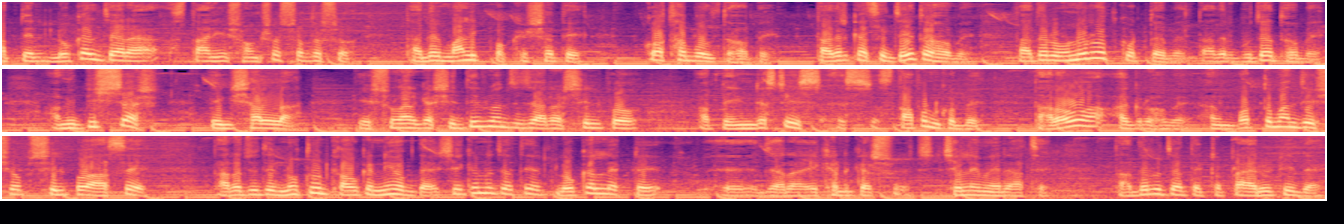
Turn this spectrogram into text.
আপনার লোকাল যারা স্থানীয় সংসদ সদস্য, তাদের মালিক পক্ষের সাথে কথা বলতে হবে। তাদের কাছে যেতে হবে, তাদের অনুরোধ করতে হবে, তাদের বোঝাতে হবে। আমি বিশ্বাস ইনশাল্লাহ, এই সোনারগাঁ সিদ্ধিরগঞ্জে যারা শিল্প, আপনি ইন্ডাস্ট্রি স্থাপন করবে, তারাও আগ্রহ হবে। এবং বর্তমান যেসব শিল্প আছে, তারা যদি নতুন কাউকে নিয়োগ দেয়, সেখানেও যাতে লোকাল একটা যারা এখানকার ছেলেমেয়েরা আছে, তাদেরও যাতে একটা প্রায়োরিটি দেয়,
